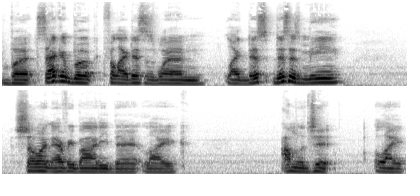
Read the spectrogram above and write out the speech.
But second book, feel like this is when like this this is me showing everybody that like I'm legit. Like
